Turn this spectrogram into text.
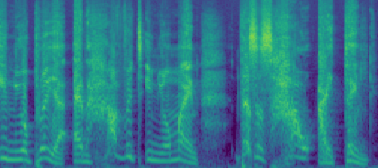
in your prayer and have it in your mind this is how I think.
